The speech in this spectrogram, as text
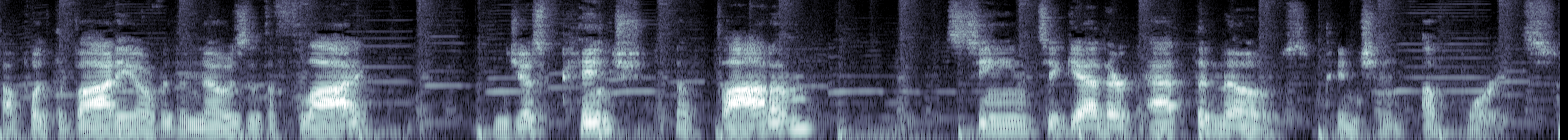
I'll put the body over the nose of the fly and just pinch the bottom seam together at the nose, pinching upwards.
